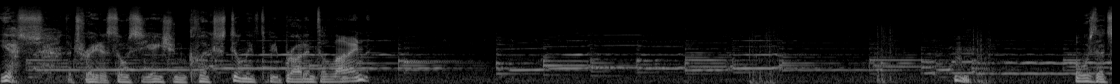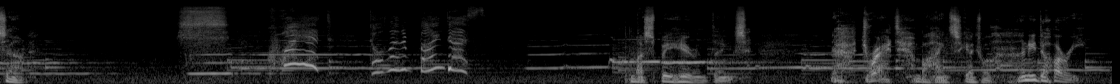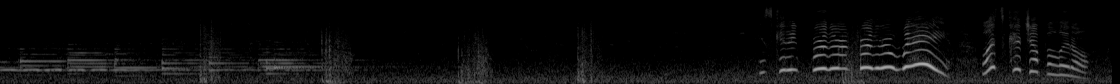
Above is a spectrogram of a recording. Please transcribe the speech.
Yes, the Trade Association clique still needs to be brought into line. Hmm. What was that sound? Shh! Quiet! Don't let him find us! Must be hearing things. Ah, Drat, I'm behind schedule. I need to hurry. up a little.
